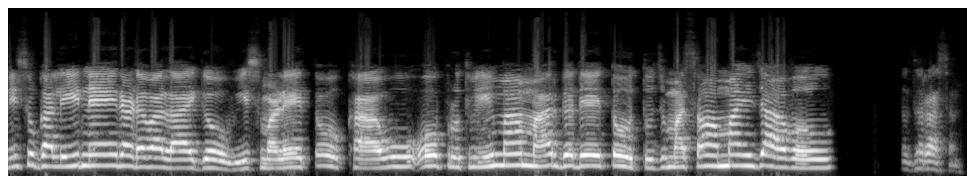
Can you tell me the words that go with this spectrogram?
નીસુ ગાલીને રડવા લાગ્યો. વિષ મળે તો ખાવું ઓ પૃથ્વીમાં માર્ગ દે તો તુજમાં સમાઈ જાવો. જરાસન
